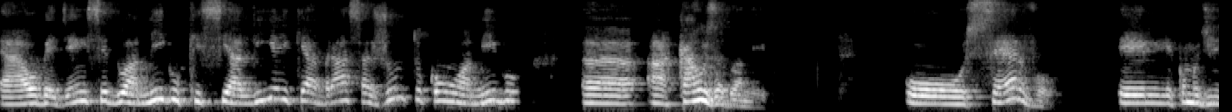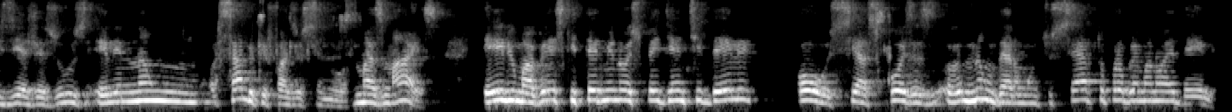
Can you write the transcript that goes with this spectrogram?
é a obediência do amigo que se alia e que abraça junto com o amigo uh, a causa do amigo. O servo, ele, como dizia Jesus, ele não sabe o que faz o Senhor, mas mais, ele, uma vez que terminou o expediente dele, ou se as coisas não deram muito certo, o problema não é dele.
